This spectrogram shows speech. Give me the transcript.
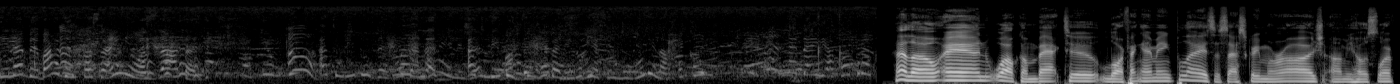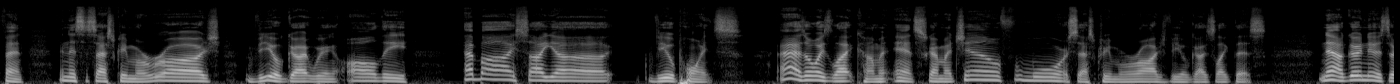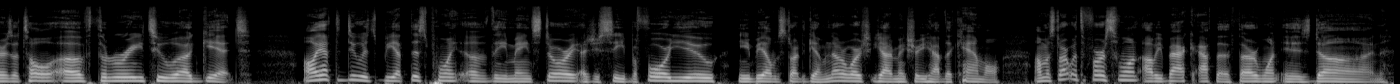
ببعض والزعتر أتريد الذهاب لرؤية لاحقا؟ Hello and welcome back to Lord Fenton Gaming Plays Assassin's Creed Mirage. I'm your host Lord Fenton. and this Assassin's Creed Mirage video guide, wearing all the Abbasiyah viewpoints. As always, like, comment, and subscribe my channel for more Assassin's Creed Mirage video guides like this. Now, good news, there's a total of three to uh, get. All you have to do is be at this point of the main story, as you see before you, you'll be able to start to get them. In other words, you got to make sure you have the camel. I'm to start with the first one. I'll be back after the third one is done.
